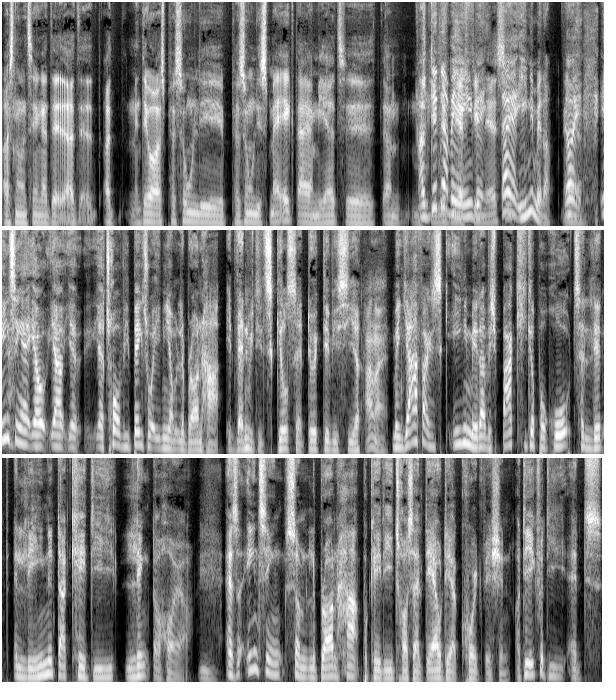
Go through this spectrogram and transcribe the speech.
og sådan nogle ting. Og det, og, og, men det var også personlig, personlig smag, ikke? der er mere til der er Jamen, det der, jeg enig, der er jeg enig med dig. Ja, ja. En ting er, jeg, jeg, jeg, jeg tror, vi begge to er enige om, at LeBron har et vanvittigt skillset. Det er jo ikke det, vi siger. Ah, nej. Men jeg er faktisk enig med dig, hvis vi bare kigger på rå talent alene, der er KD længder højere. Mm. Altså en ting, som LeBron har på KD trods alt, det er jo der court vision. Og det er ikke fordi, at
